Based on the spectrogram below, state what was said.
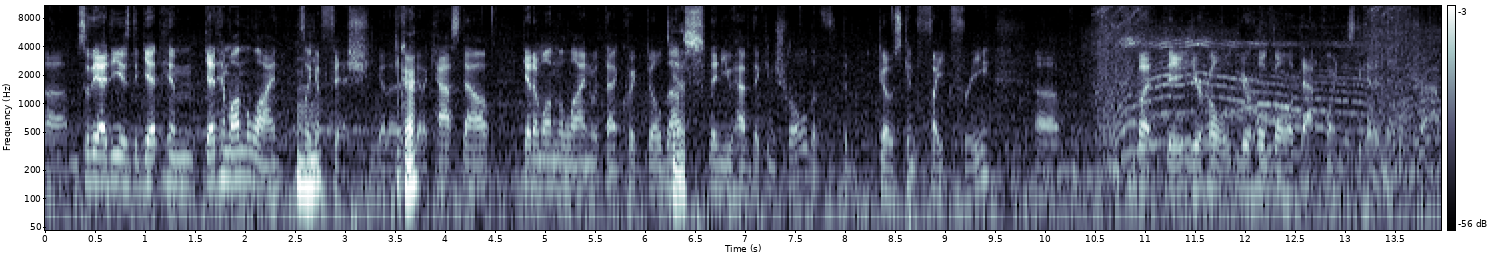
Um, so the idea is to get him get him on the line. It's like a fish. You gotta Okay. you gotta cast out, get him on the line with that quick build up. Yes. Then you have the control. The, the ghost can fight free. Um, but the, your whole your whole goal at that point is to get it into the trap.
